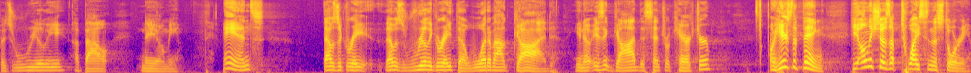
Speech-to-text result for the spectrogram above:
but it's really about Naomi. And that was a great, that was really great though. What about God? You know, isn't God the central character? Well, here's the thing. He only shows up twice in the story.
